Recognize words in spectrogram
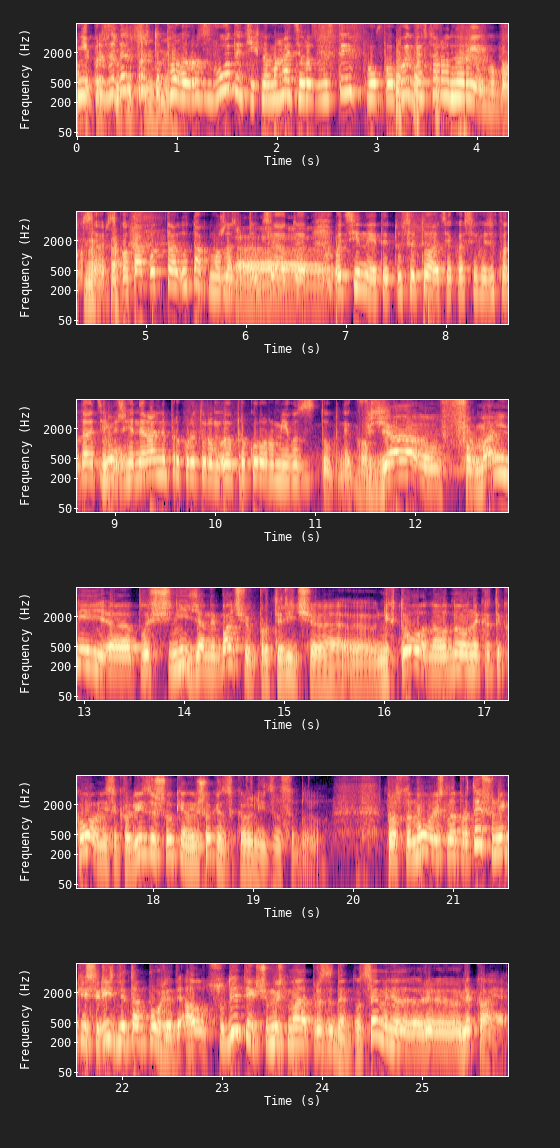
Ні, президент просто розводить їх, намагається розвести по, обидві сторони рингу боксерського. Так, от, так, отак можна це от, е, оцінити ту ситуацію, яка сьогодні складається Ну, між генеральним прокуратором е, прокурором і його заступником. Я е, в формальній площині я не бачу протиріччя. Ніхто на одного не критикував, ні Сакаролідзе Шокіна, ні Шокін Сакаролідзе особливо. Просто мова йшла про те, що вони якісь різні там погляди. А от судити їх чомусь має президент. Оце мене лякає.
